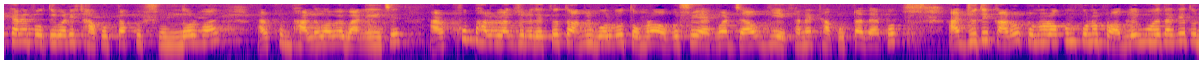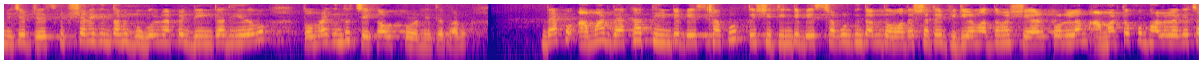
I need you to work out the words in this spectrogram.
এখানে প্রতিবারই ঠাকুরটা খুব সুন্দর হয় আর খুব ভালোভাবে বানিয়েছে। আর খুব ভালো লাগছিল দেখতে। তো আমি বলব, তোমরা অবশ্যই একবার যাও গিয়ে এখানে ঠাকুরটা দেখো। আর যদি কারোর কোনো রকম কোনো প্রবলেম হয়ে থাকে, তো নিচের ডেসক্রিপশনে কিন্তু আমি গুগল ম্যাপের লিঙ্কটা দিয়ে দেবো। তোমরা কিন্তু চেক আউট করে নিতে পারো। দেখো, আমার দেখা তিনটে বেস্ট ঠাকুর, তো সেই তিনটে বেস্ট ঠাকুর কিন্তু আমি তোমাদের সাথে ভিডিওর মাধ্যমে শেয়ার করলাম। আমার তো খুব ভালো লেগেছে,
